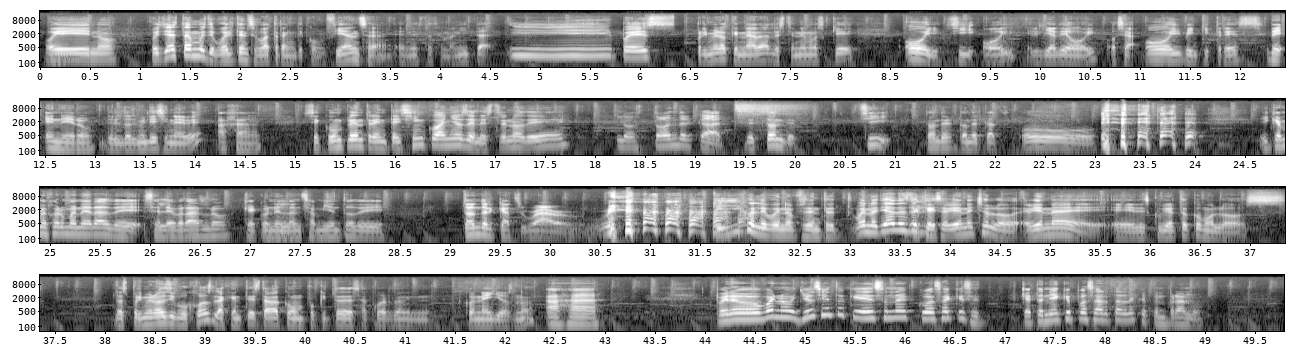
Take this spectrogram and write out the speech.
bueno, pues ya estamos de vuelta en su Batarang de confianza en esta semanita. Y pues, primero que nada, les tenemos que hoy, sí, hoy, el día de hoy, o sea, hoy 23 De enero. del 2019, Ajá. se cumplen 35 años del estreno de, Los Thundercats. de Thunder. Sí. Thunder, Thundercats. Oh, Y qué mejor manera de celebrarlo que con el lanzamiento de Thundercats. Rar. y híjole, bueno, pues entre, bueno, ya desde que se habían hecho lo, habían eh, eh, descubierto como los, los primeros dibujos, la gente estaba como un poquito de desacuerdo en- con ellos, ¿no? Ajá. Pero bueno, yo siento que es una cosa que se que tenía que pasar tarde que temprano.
